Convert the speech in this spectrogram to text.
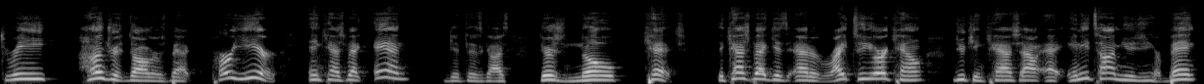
three hundred dollars back per year in cash back. And get this, guys, there's no catch. The cash back gets added right to your account. You can cash out at any time using your bank,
